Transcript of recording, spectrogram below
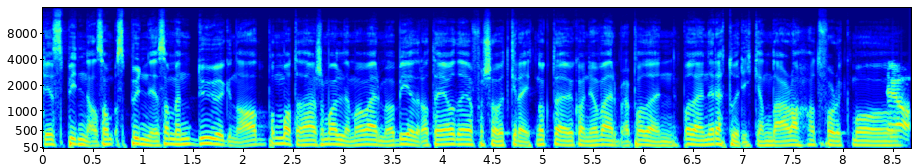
blitt spinnet som, spunnet som en dugnad, på en måte det her som alle må være med og bidra til, og det er for så vidt greit nok. det Vi kan jo være med på den, på den retorikken der, da, at folk må, Ja.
